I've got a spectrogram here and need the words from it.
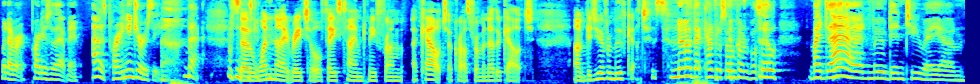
Whatever. Parties without me. I was partying in Jersey. So one night, Rachel FaceTimed me from a couch across from another couch. Um, did you ever move couches? no, that couch was so uncomfortable. So my dad moved into a um,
